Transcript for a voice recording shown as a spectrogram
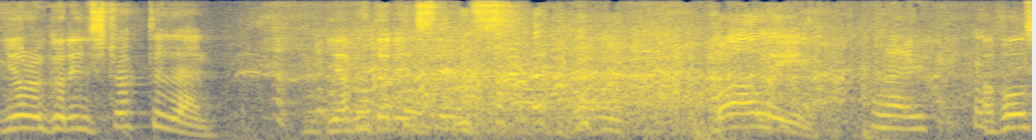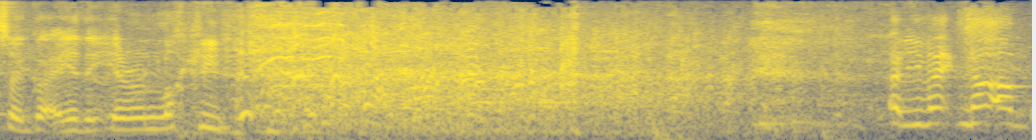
You're a good instructor then. You haven't done it since. Marlene, Hello. I've also got here that you're unlucky. and you've not um,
